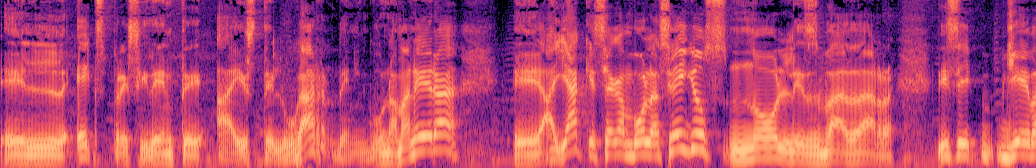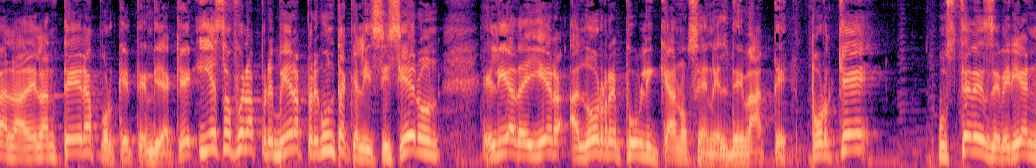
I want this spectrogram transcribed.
el expresidente a este lugar de ninguna manera. Eh, allá que se hagan bolas ellos, no les va a dar. Dice, lleva la delantera porque tendría que. Y esa fue la primera pregunta que les hicieron el día de ayer a los republicanos en el debate. ¿Por qué ustedes deberían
